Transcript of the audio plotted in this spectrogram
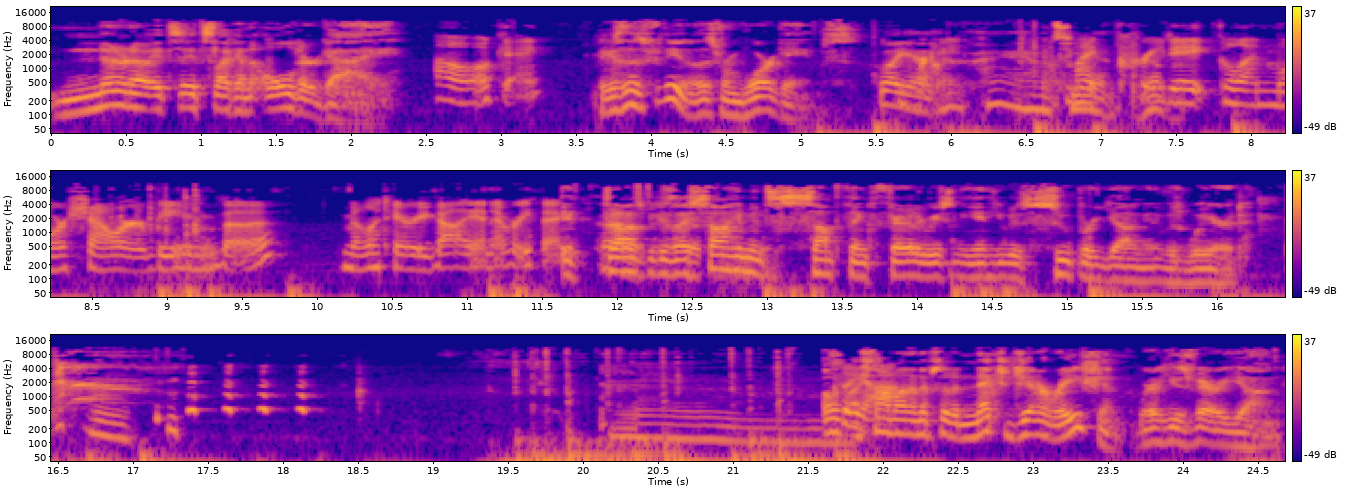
No, no, no, it's it's like an older guy Oh, okay. Because this you know this is from War Games. Well, yeah. Right. I haven't seen Might it. predate Glenn Morshower being the military guy and everything. It oh, does because I saw him in something fairly recently, and he was super young, and it was weird. Hmm. Oh, So, I saw him on an episode of Next Generation where he's very young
